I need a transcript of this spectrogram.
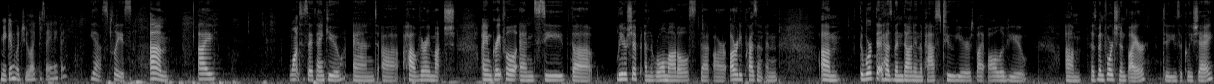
Megan, would you like to say anything? Yes, please. Um, I want to say thank you and uh, how very much I am grateful and see the leadership and the role models that are already present and um, the work that has been done in the past two years by all of you um, has been forged in fire, to use a cliche,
